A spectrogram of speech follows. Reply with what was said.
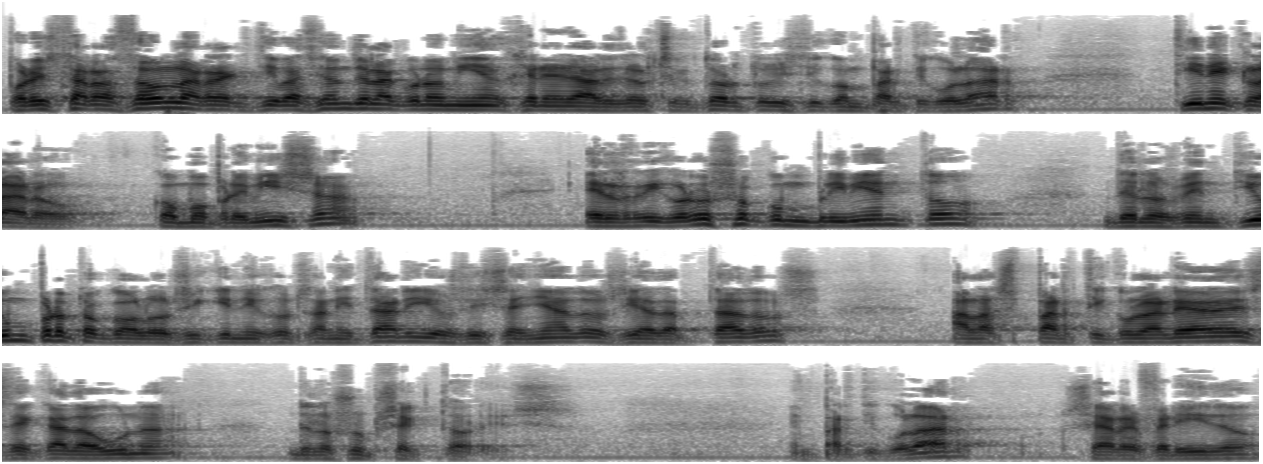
Por esta razón, la reactivación de la economía en general y del sector turístico en particular tiene claro como premisa el riguroso cumplimiento de los 21 protocolos higiénicos sanitarios diseñados y adaptados a las particularidades de cada uno de los subsectores. En particular, se ha referido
